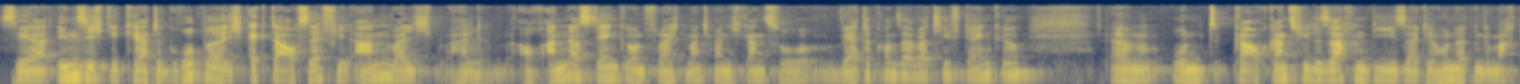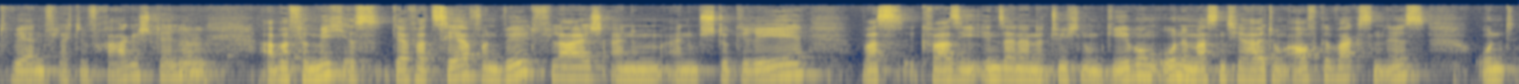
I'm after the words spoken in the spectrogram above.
sehr in sich gekehrte Gruppe. Ich eck da auch sehr viel an, weil ich halt mhm. auch anders denke und vielleicht manchmal nicht ganz so wertekonservativ denke ähm, und auch ganz viele Sachen, die seit Jahrhunderten gemacht werden, vielleicht in Frage stelle. Mhm. Aber für mich ist der Verzehr von Wildfleisch, einem, einem Stück Reh, was quasi in seiner natürlichen Umgebung ohne Massentierhaltung aufgewachsen ist und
